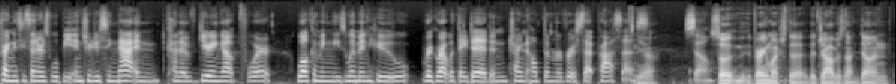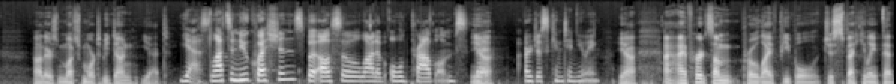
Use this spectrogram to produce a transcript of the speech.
pregnancy centers will be introducing that and kind of gearing up for welcoming these women who regret what they did and trying to help them reverse that process. Yeah. So, So very much the the job is not done. Uh, there's much more to be done yet. yes, lots of new questions, but also a lot of old problems Yeah. that are just continuing. Yeah, I, I've heard some pro-life people just speculate that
